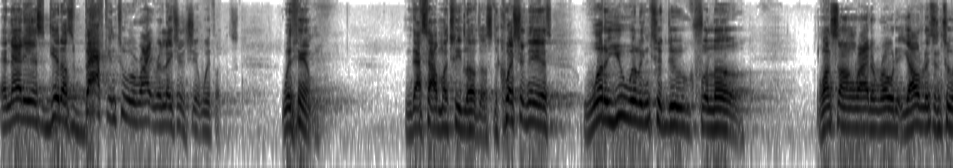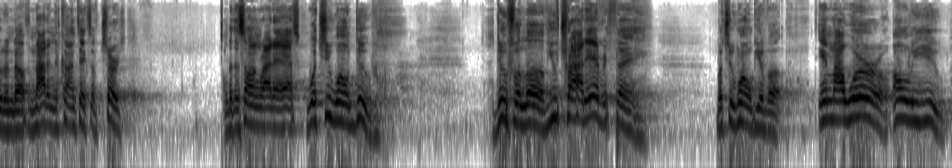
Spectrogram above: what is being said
and that is get us back into a right relationship with us, with him. And that's how much he loved us. The question is, what are you willing to do for love? One songwriter wrote it, y'all listen to it enough, not in the context of church, but the songwriter asked, What you won't do? Do for love. You've tried everything, but you won't give up. In my world, only you.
